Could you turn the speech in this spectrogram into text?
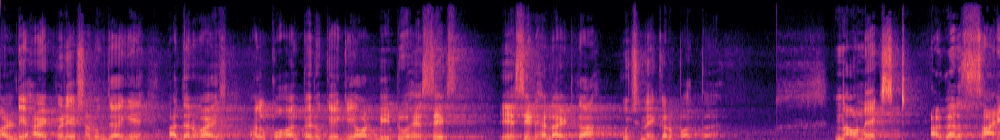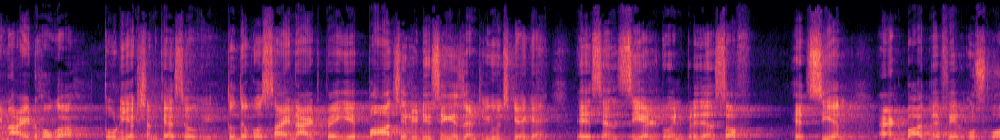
अल्डिहाइड पर रिएक्शन रुक जाएगी अदरवाइज़ अल्कोहल पर रुकेगी और B2H6 एसिड हेलाइट का कुछ नहीं कर पाता है। नाउ नेक्स्ट अगर साइनाइड होगा तो रिएक्शन कैसे होगी? तो देखो साइनाइड पे ये पाँच रिड्यूसिंग एजेंट यूज़ किए गए S N C L two in presence of H C L and बाद में फिर उसको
